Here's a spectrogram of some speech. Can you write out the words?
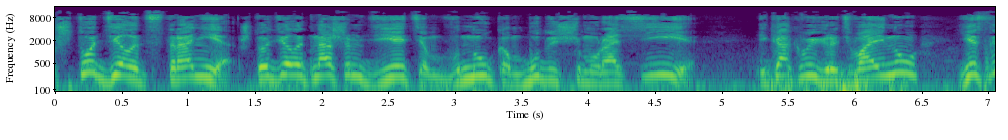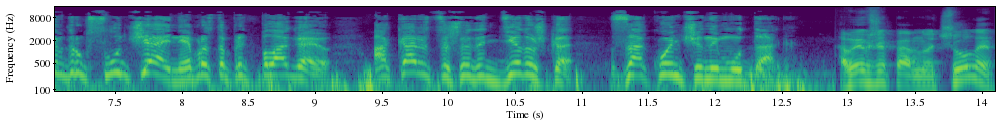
что делать стране, что делать нашим детям, внукам, будущему России, и как выиграть войну, если вдруг случайно, я просто предполагаю, окажется, что этот дедушка законченный мудак. А ви вже певно чули,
